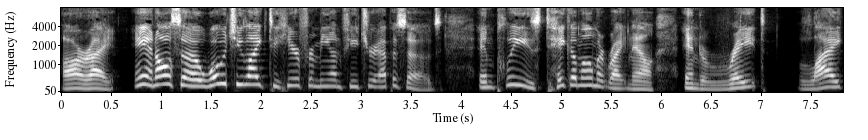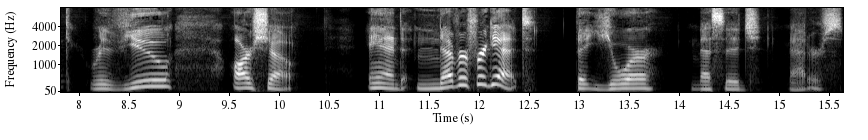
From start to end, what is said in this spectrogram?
All right. And also, what would you like to hear from me on future episodes? And please take a moment right now and rate, like, review our show. And never forget that your message matters.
